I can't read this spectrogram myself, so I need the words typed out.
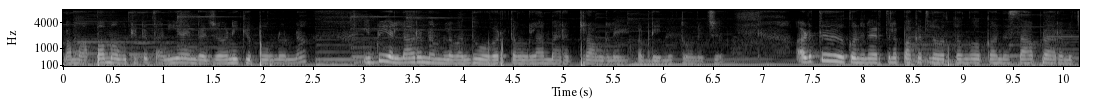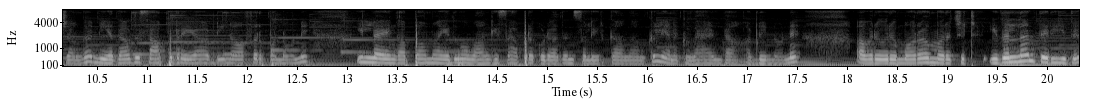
நம்ம அப்பா அம்மா விட்டுட்டு தனியாக இந்த ஜேர்னிக்கு போகணுன்னா இப்படி எல்லாரும் நம்மளை வந்து ஒவ்வொருத்தவங்களா மிரட்டுறாங்களே அப்படின்னு தோணுச்சு. அடுத்து கொஞ்ச நேரத்தில் பக்கத்தில் ஒருத்தவங்க உட்காந்து சாப்பிட ஆரம்பித்தாங்க நீ ஏதாவது சாப்பிட்றியா? அப்படின்னு ஆஃபர் பண்ணோடனே இல்லை எங்கள் அப்பா அம்மா எதுவும் வாங்கி சாப்பிடக்கூடாதுன்னு சொல்லியிருக்காங்க அங்கிள் எனக்கு வேண்டாம். அப்படின்னோடனே அவர் ஒரு முறை மறைச்சிட்டு இதெல்லாம் தெரியுது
